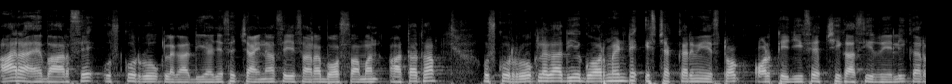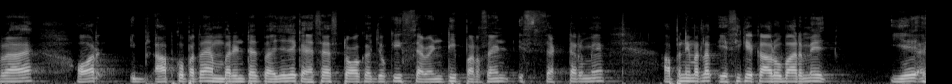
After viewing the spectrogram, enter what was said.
आ रहा है बाहर से, उसको रोक लगा दिया। जैसे चाइना से ये सारा बहुत सामान आता था, उसको रोक लगा दिए। गवर्नमेंट ने इस चक्कर में ये स्टॉक और तेज़ी से अच्छी खासी रैली कर रहा है। और आपको पता है अंबर इंटरप्राइजेज एक ऐसा स्टॉक है जो कि 70 परसेंट इस सेक्टर में अपने मतलब एसी के कारोबार में ये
